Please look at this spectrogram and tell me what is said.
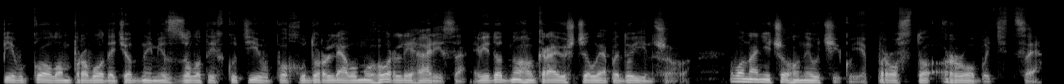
півколом проводить одним із золотих кутів по худорлявому горлі Гарріса від одного краю щелепи до іншого. Вона нічого не очікує, просто робить це.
